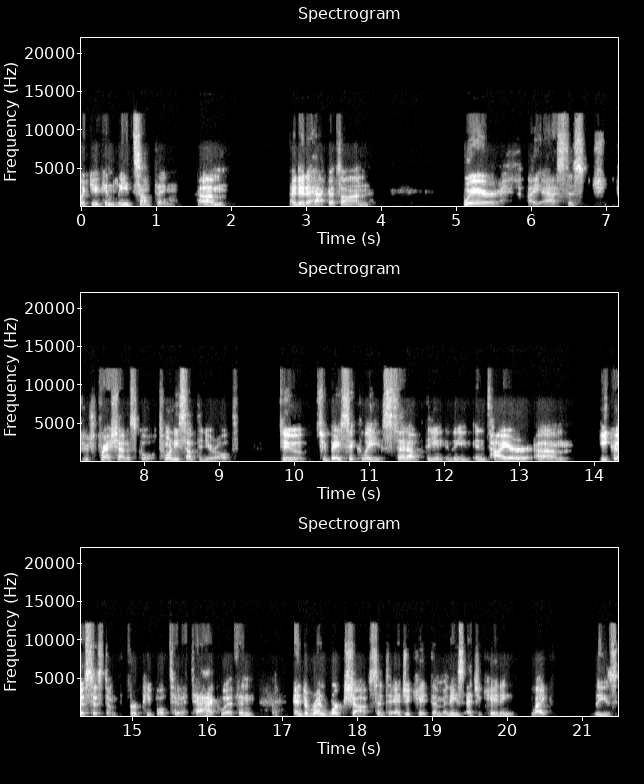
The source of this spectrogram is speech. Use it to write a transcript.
but you can lead something. Um, I did a hackathon where I asked this fresh out of school, 20 something year old to, to basically set up the, the entire um, ecosystem for people to, to hack with and, and to run workshops and to educate them. And he's educating like these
